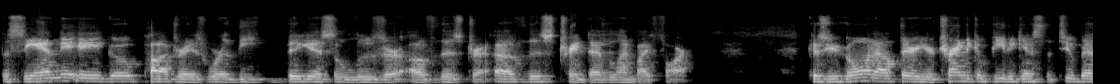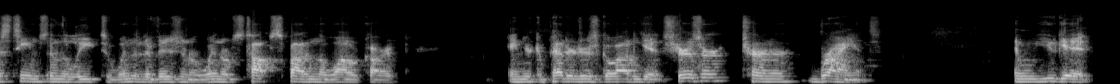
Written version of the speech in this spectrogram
The San Diego Padres were the biggest loser of this dra- of this trade deadline by far. Because you're going out there, you're trying to compete against the two best teams in the league to win the division or win a top spot in the wild card, and your competitors go out and get Scherzer, Turner, Bryant, and you get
